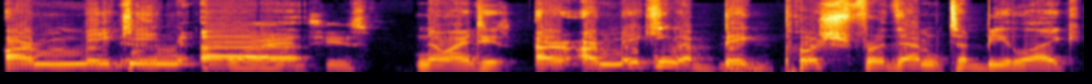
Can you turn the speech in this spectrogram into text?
are making No uh, INTs. no INTs are are making a big push for them to be like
